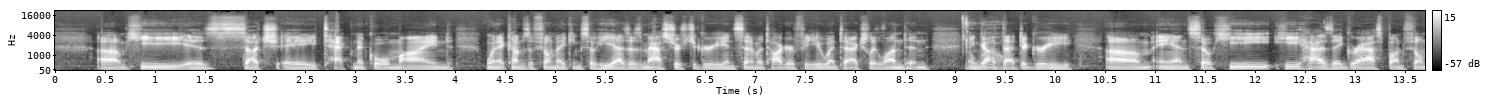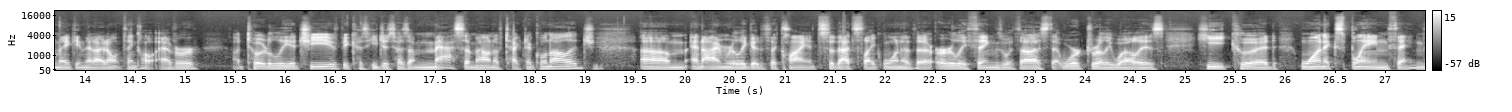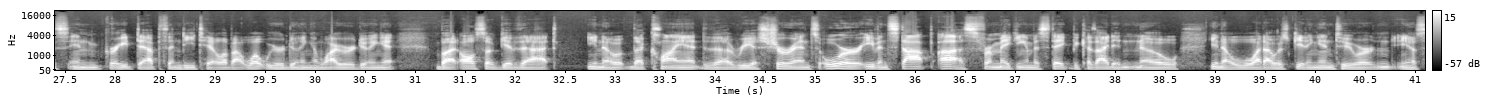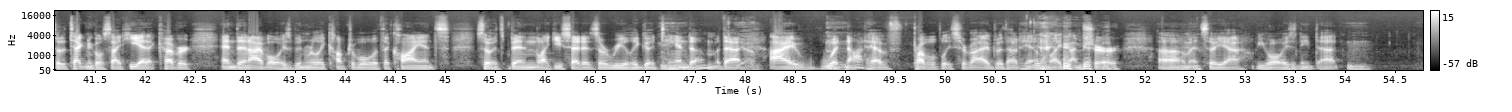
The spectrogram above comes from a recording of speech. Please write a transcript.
Um, he is such a technical mind when it comes to filmmaking. So he has his master's degree in cinematography. He went to actually London and Oh, wow. got that degree. Um, and so he he has a grasp on filmmaking that I don't think I'll ever totally achieve because he just has a mass amount of technical knowledge. Um, and I'm really good with the clients. So that's like one of the early things with us that worked really well is he could one explain things in great depth and detail about what we were doing and why we were doing it, but also give that you know the client the reassurance or even stop us from making a mistake because I didn't know you know what I was getting into or you know so the technical side he had it covered. And then I've always been really comfortable with the clients. So it's been like you said it's a really good mm-hmm. tandem that Yeah. I mm-hmm. would not have probably survived without him like I'm sure. Um, and so yeah you always need that. Mm-hmm.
